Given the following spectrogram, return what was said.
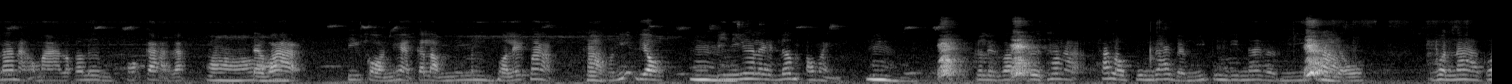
หน้าหนาวมาแล้วก็เริ่มเพาะกล้าแล้วอ๋อแต่ว่าปีก่อนเนี่ยกระหล่ำนี้มันหัวเล็กมากค่ะหัวนิดเดียวอืมปีนี้ก็เลยเริ่มเอาใหม่ อืม ก็เลยว่า เออถ้าถ้าเราปรุงได้แบบนี้ปรุงดินได้แบบนี้ค่ะเดี๋ยววันหน้าก็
